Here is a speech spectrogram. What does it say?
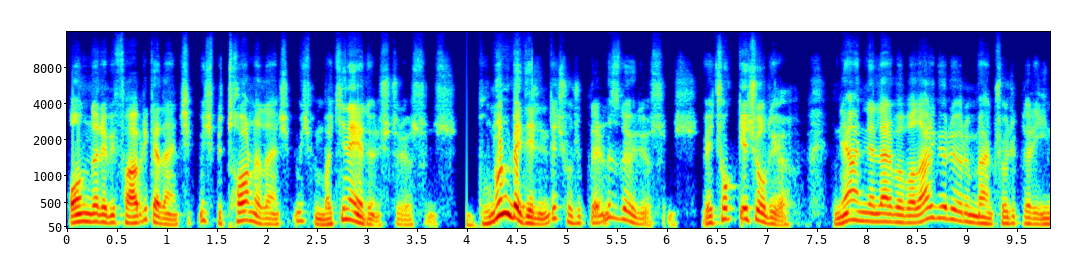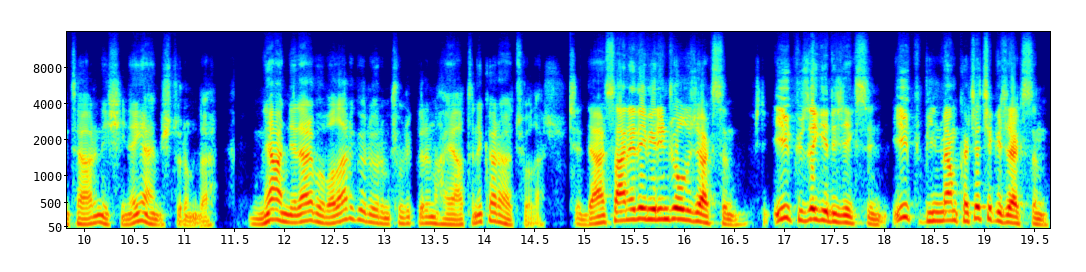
Onları bir fabrikadan çıkmış, bir tornadan çıkmış bir makineye dönüştürüyorsunuz. Bunun bedelini de çocuklarınızla ödüyorsunuz. Ve çok geç oluyor. Ne anneler babalar görüyorum ben çocukları intiharın eşiğine gelmiş durumda. Ne anneler babalar görüyorum çocukların hayatını karartıyorlar. İşte dershanede birinci olacaksın. İşte ilk yüze gireceksin. İlk bilmem kaça çıkacaksın.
